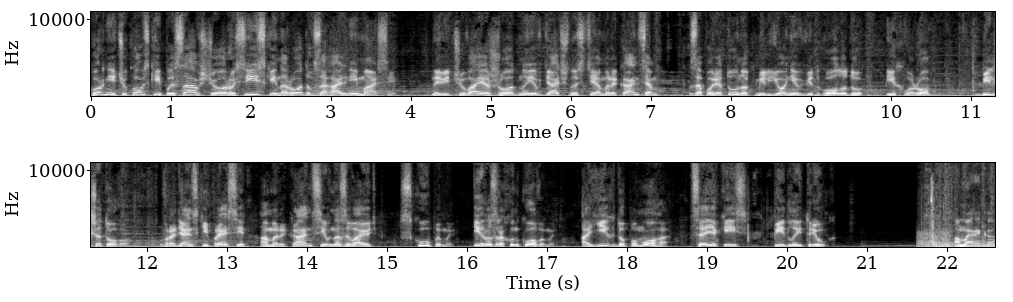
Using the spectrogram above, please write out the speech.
Корній Чуковський писав, що російський народ в загальній масі не відчуває жодної вдячності американцям за порятунок мільйонів від голоду і хвороб. Більше того, в радянській пресі американців називають скупими і розрахунковими, а їх допомога це якийсь підлий трюк. Америка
